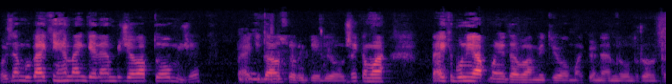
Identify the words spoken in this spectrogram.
O yüzden bu belki hemen gelen bir cevap da olmayacak. Belki daha sonra geliyor olacak ama belki bunu yapmaya devam ediyor olmak önemli olur orada.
